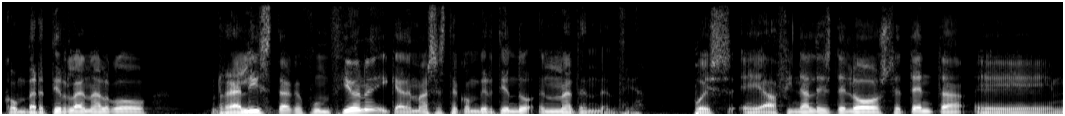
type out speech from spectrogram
convertirla en algo realista, que funcione y que además se esté convirtiendo en una tendencia? Pues eh, a finales de los 70, eh,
